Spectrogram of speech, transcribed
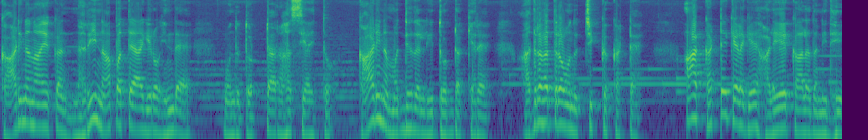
ಕಾಡಿನ ನಾಯಕ ನರಿ ನಾಪತ್ತೆ ಆಗಿರೋ ಹಿಂದೆ ಒಂದು ದೊಡ್ಡ ರಹಸ್ಯ ಇತ್ತು. ಕಾಡಿನ ಮಧ್ಯದಲ್ಲಿ ದೊಡ್ಡ ಕೆರೆ, ಅದರ ಹತ್ರ ಒಂದು ಚಿಕ್ಕ ಕಟ್ಟೆ. ಆ ಕಟ್ಟೆ ಕೆಳಗೆ ಹಳೆಯ ಕಾಲದ ನಿಧಿ.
